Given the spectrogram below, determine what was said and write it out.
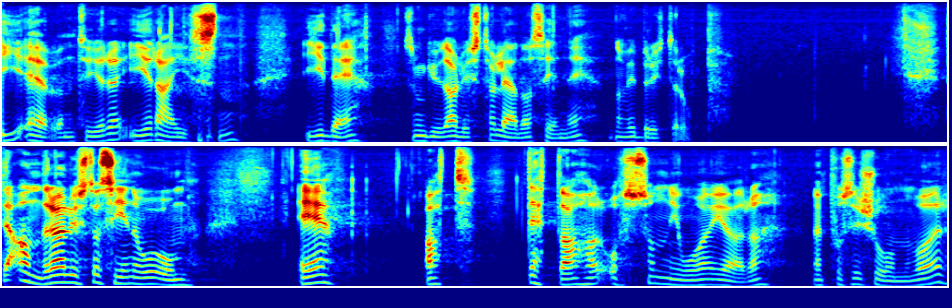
i eventyret, i reisen, i det som Gud har lyst til å lede oss inn i når vi bryter opp. Det andre jeg har lyst til å si noe om, er at dette har også noe å gjøre med posisjonen vår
